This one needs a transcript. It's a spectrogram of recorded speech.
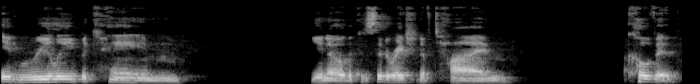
it really became you know, the consideration of time. COVID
